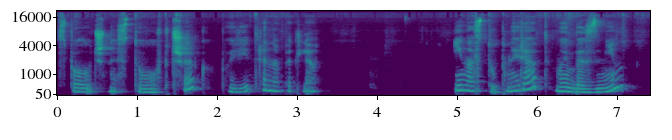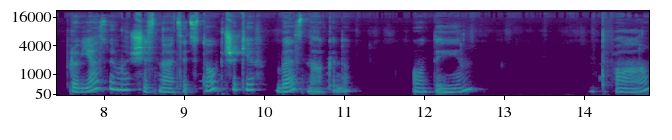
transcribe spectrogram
Сполучний стовпчик, повітряна петля. І наступний ряд ми без змін пров'язуємо 16 стовпчиків без накиду. 1, 2,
